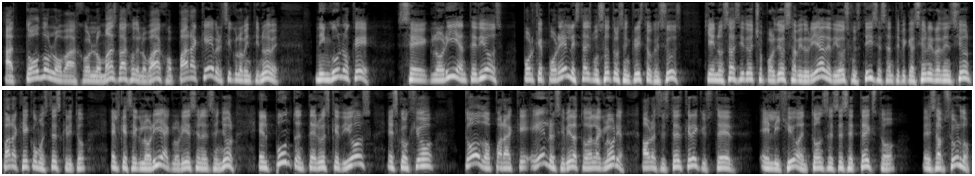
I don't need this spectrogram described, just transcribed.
a todo lo bajo, lo más bajo de lo bajo. ¿Para qué? Versículo 29. Ninguno que se gloríe ante Dios, porque por Él estáis vosotros en Cristo Jesús quien nos ha sido hecho por Dios sabiduría de Dios, justicia, santificación y redención, para que, como está escrito, el que se gloría, gloríese en el Señor. El punto entero es que Dios escogió todo para que Él recibiera toda la gloria. Ahora, si usted cree que usted eligió, entonces ese texto es absurdo.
